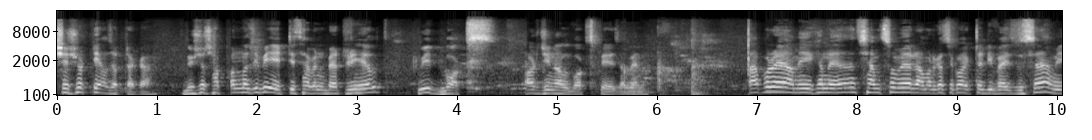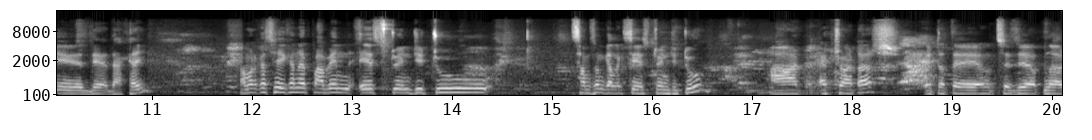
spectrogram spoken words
ছেষট্টি হাজার টাকা। দুইশো ছাপ্পান্ন GB eighty seven battery health with box original box পেয়ে যাবেন। তারপরে আমি এখানে স্যামসংয়ের আমার কাছে কয়েকটা ডিভাইস আছে, আমি দেখাই। আমার কাছে এখানে পাবেন S twenty two Samsung Galaxy S twenty two আর একশো আঠাশ। এটাতে হচ্ছে যে আপনার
